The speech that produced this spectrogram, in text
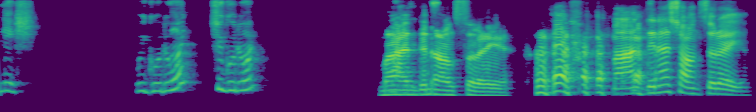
ليش؟ ويقولون شو يقولون؟ ما عندنا عنصرية ما عندناش عنصرية.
